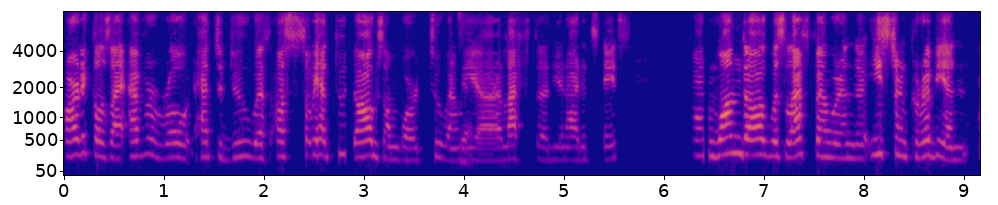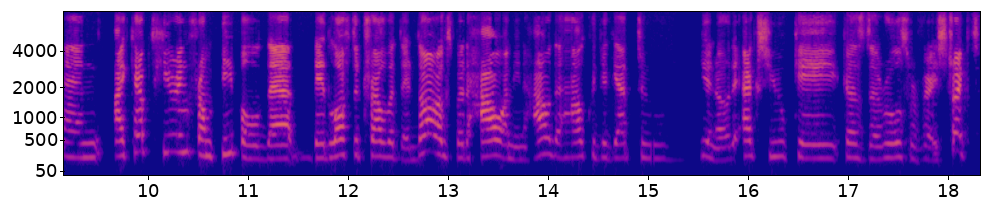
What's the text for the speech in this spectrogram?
articles I ever wrote had to do with us. So we had two dogs on board too when yeah. we uh, left uh, the United States and one dog was left when we're in the Eastern Caribbean. And I kept hearing from people that they'd love to travel with their dogs, but how, I mean, how the hell could you get to, you know, the ex-UK because the rules were very strict.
